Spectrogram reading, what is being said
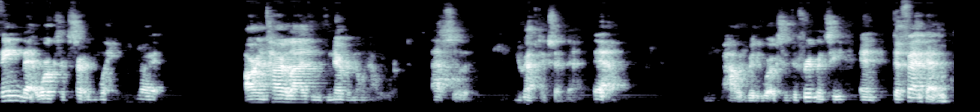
thing that works a certain way. Right. our entire lives we've never known how it works. Absolutely. You have to accept that. Yeah. How it really works is the frequency and the fact that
